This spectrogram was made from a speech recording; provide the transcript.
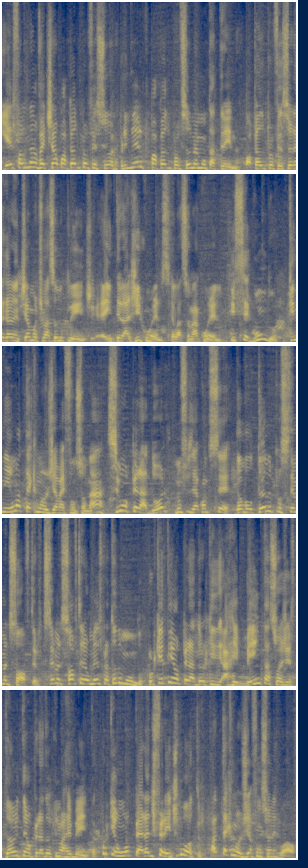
E ele falou: não, vai tirar o papel do professor. Primeiro que o papel do professor não é montar treino. O papel do professor é garantir a motivação do cliente, é interagir com ele, se relacionar com ele. E segundo, que nenhuma tecnologia vai funcionar se o operador não fizer acontecer. Então, voltando para o sistema de software. O sistema de software é o mesmo para todo mundo. Porque tem operador que arrebenta a sua gestão e tem operador que não arrebenta? Porque um opera diferente do outro. A tecnologia funciona igual.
